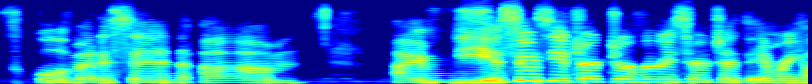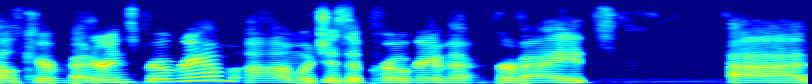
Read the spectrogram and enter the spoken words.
School of Medicine. Um, I'm the associate director of research at the Emory Healthcare Veterans Program, um, which is a program that provides uh,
